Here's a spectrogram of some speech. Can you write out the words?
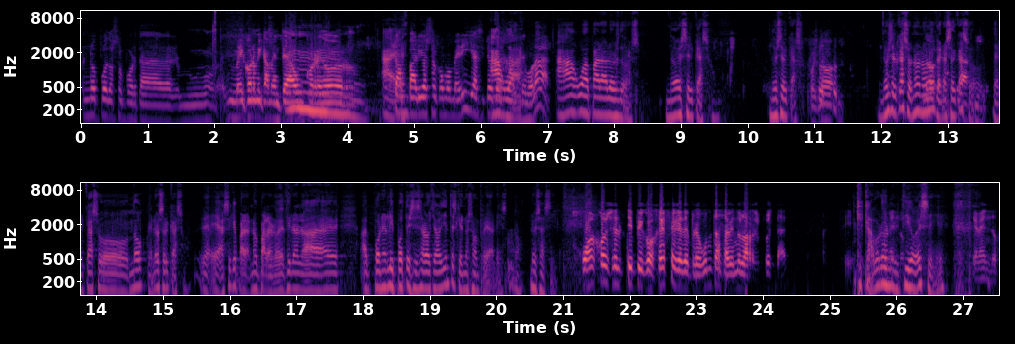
no puedo soportar mm, económicamente a un mm, corredor tan valioso como Merillas y tengo que dejar de volar. Agua para los dos. No es el caso. No es el caso. Pues no. No es el caso, no, no, no, que no es el caso. Del caso, no, que no es el caso. Eh, así que para no, para no decir a, la, a ponerle hipótesis a los oyentes que no son reales. No, no es así. Juanjo es el típico jefe que te pregunta sabiendo la respuesta. ¿eh? Qué cabrón el tío ese, ¿eh? Tremendo.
